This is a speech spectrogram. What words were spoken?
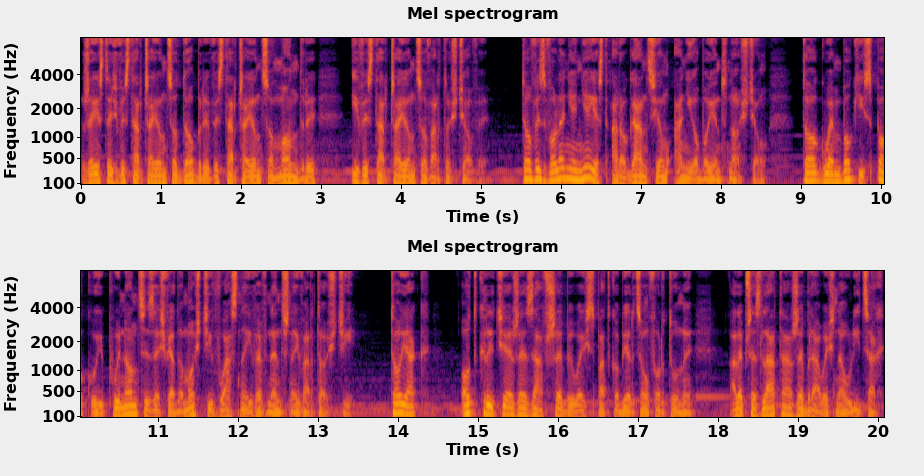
że jesteś wystarczająco dobry, wystarczająco mądry i wystarczająco wartościowy. To wyzwolenie nie jest arogancją ani obojętnością. To głęboki spokój płynący ze świadomości własnej wewnętrznej wartości. To jak odkrycie, że zawsze byłeś spadkobiercą fortuny, ale przez lata żebrałeś na ulicach,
